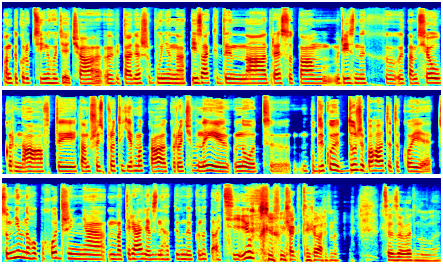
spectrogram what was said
антикорупційного діяча е, Віталія Шабуніна, і закиди на адресу там різних е, там сіо там щось проти Єрмака. Коротше, вони ну от публікують дуже багато такої сумнівного походження матеріалів з негативною конотацією. Як ти гарно це завернула.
